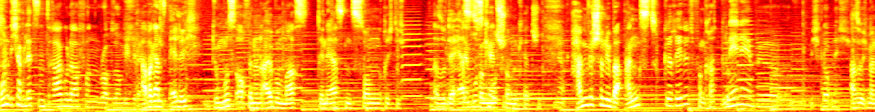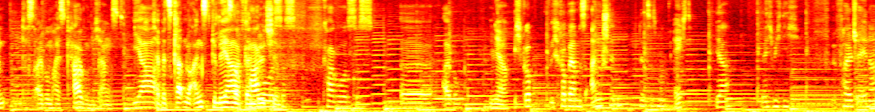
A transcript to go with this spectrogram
Und ich habe letztens Dracula von Rob Zombie wieder. Aber ganz ehrlich, du musst auch, wenn du ein Album machst, den ersten Song richtig. Also der erste muss Song muss catchen. schon catchen. Ja. Haben wir schon über Angst geredet von Kraftklub? Nee, nee, wir, ich glaube nicht. Also ich meine, das Album heißt Cargo, nicht Angst. ja, Ich habe jetzt gerade nur Angst gelesen ja, auf deinem Cargo Bildschirm. Ist das, Cargo ist das äh, Album. Ja. Ich glaube, ich glaub, wir haben es angeschnitten letztes Mal. Echt? Ja, wenn ich mich nicht falsch erinnere.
